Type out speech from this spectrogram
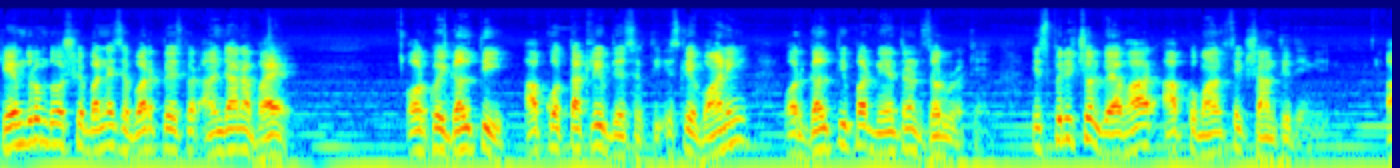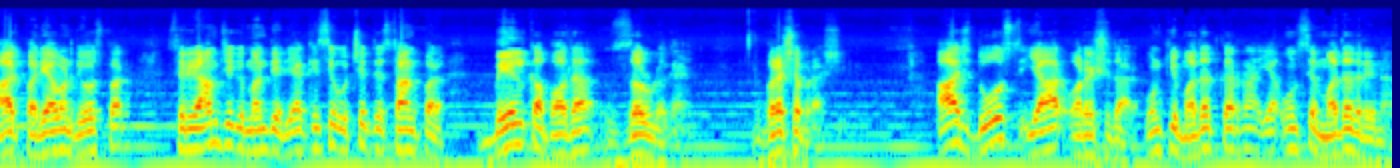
केमद्रुम दोष के बनने से वर्क प्लेस पर अनजाना भय और कोई गलती आपको तकलीफ़ दे सकती। है इसलिए वाणी और गलती पर नियंत्रण ज़रूर रखें। स्पिरिचुअल व्यवहार आपको मानसिक शांति देंगे। आज पर्यावरण दिवस पर श्री राम जी के मंदिर या किसी उचित स्थान पर बेल का पौधा ज़रूर लगाएँ। वृषभ राशि। आज दोस्त यार और रिश्तेदार, उनकी मदद करना या उनसे मदद लेना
